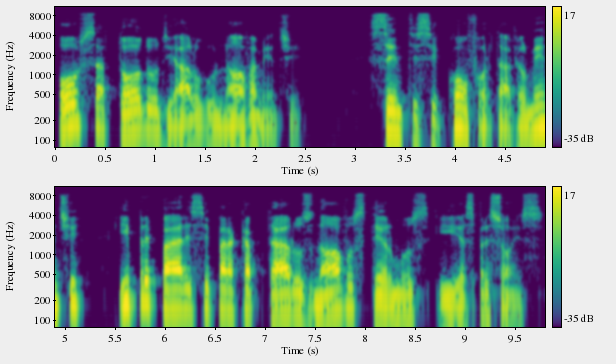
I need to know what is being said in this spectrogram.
ouça todo o diálogo novamente. Sente-se confortavelmente e prepare-se para captar os novos termos e expressões.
